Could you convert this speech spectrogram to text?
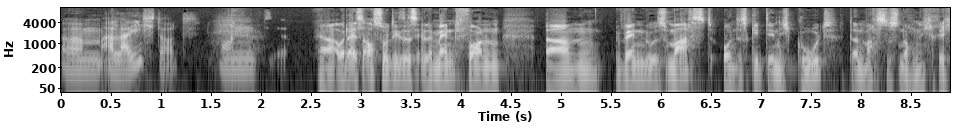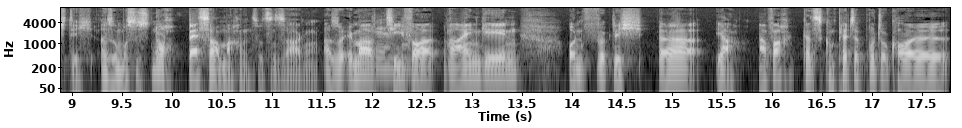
ähm, erleichtert. Und ja, aber da ist auch so dieses Element von, ähm, wenn du es machst und es geht dir nicht gut, dann machst du es noch nicht richtig. Also musst du es noch besser machen, sozusagen. Also immer genau. tiefer reingehen und wirklich, äh, ja, einfach ganz komplette Protokoll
